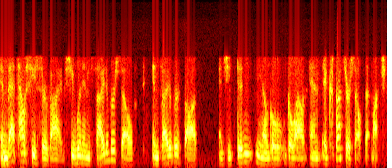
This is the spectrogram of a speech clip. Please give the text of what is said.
And that's how she survived. She went inside of herself, inside of her thoughts, and she didn't, you know, go go out and express herself that much.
